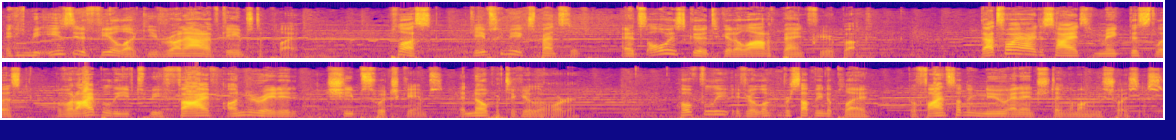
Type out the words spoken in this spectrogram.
it can be easy to feel like you've run out of games to play. Plus, games can be expensive, and it's always good to get a lot of bang for your buck. That's why I decided to make this list of what I believe to be 5 underrated, cheap Switch games, in no particular order. Hopefully, if you're looking for something to play, you'll find something new and interesting among these choices.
